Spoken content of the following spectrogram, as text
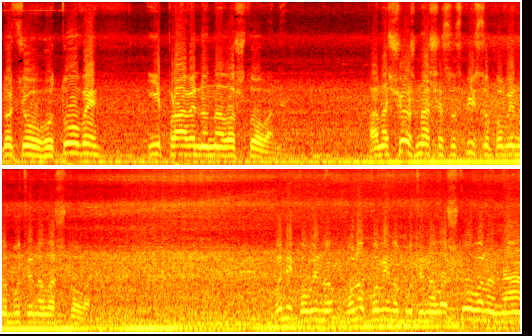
до цього готове і правильно налаштоване. А на що ж наше суспільство повинно бути налаштоване? Вони повинно, воно повинно бути налаштоване на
